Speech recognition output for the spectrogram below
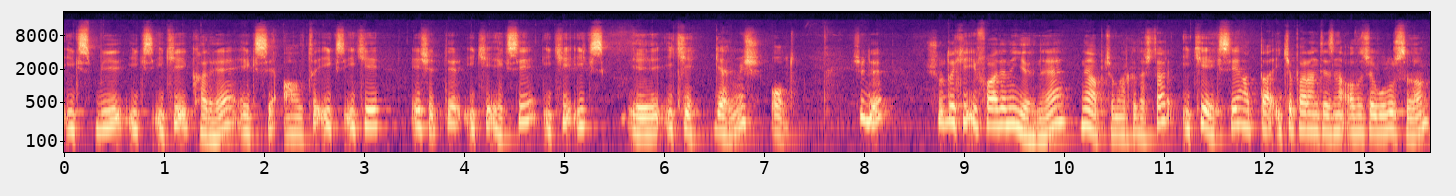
x1 x2 kare eksi 6x2 eşittir 2 eksi 2x2 gelmiş oldu. Şimdi şuradaki ifadenin yerine ne yapacağım arkadaşlar? 2 eksi hatta 2 parantezine alacak olursam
